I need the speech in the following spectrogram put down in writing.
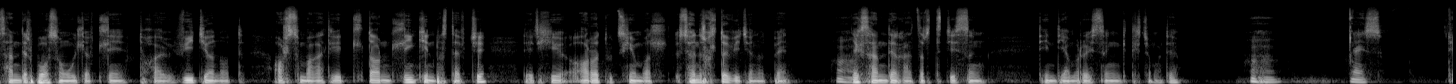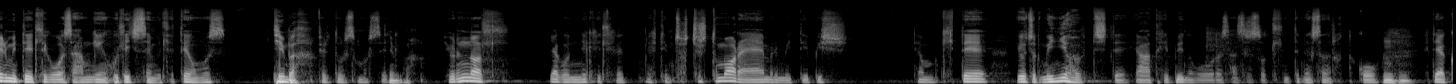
сан дээр буусан үйл явдлын тухай видеонууд орсон байгаа. Тэгээд доор нь линкийг бас тавьчих. Тэгээд их ороод үзэх юм бол сонирхолтой видеонууд байна. Яг сан дээр газардж исэн тэнд ямар байсан гэдэг ч юм уу тийм. Аа. Nice. Тэр мэдээллийг угаасаа хамгийн хүлээжсэн байлээ те хүмүүс. Тийм байх. Тэр дүрс мөрсэй. Тийм байх. Ер нь бол яг үннийг хэлэхэд нэг тийм цочиртмоор амар мэдээ биш. Тэгм гэхдээ юу зөв миний хувьд ч тийм яагаад гэхээр би нөгөө өөрөө сансар судал интернет сонирхдаггүй. Гэхдээ яг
